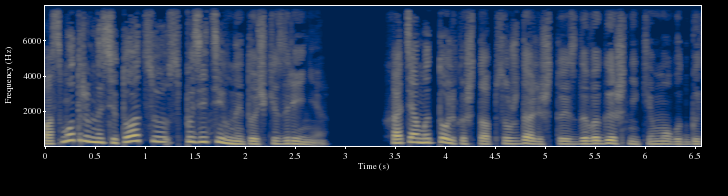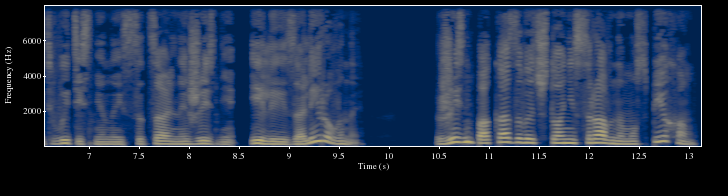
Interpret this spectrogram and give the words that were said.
Посмотрим на ситуацию с позитивной точки зрения. Хотя мы только что обсуждали, что СДВГшники могут быть вытеснены из социальной жизни или изолированы, жизнь показывает, что они с равным успехом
